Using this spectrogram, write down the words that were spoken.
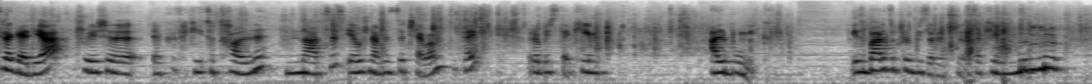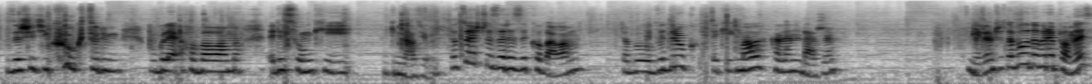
Tragedia. Czuję się jak taki totalny narcyz. Ja już nawet zaczęłam tutaj robić taki albumik. Jest bardzo prowizoryczny, w takim zeszyciku, którym w ogóle chowałam rysunki gimnazjum. To, co jeszcze zaryzykowałam, to był wydruk takich małych kalendarzy. Nie wiem, czy to był dobry pomysł.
